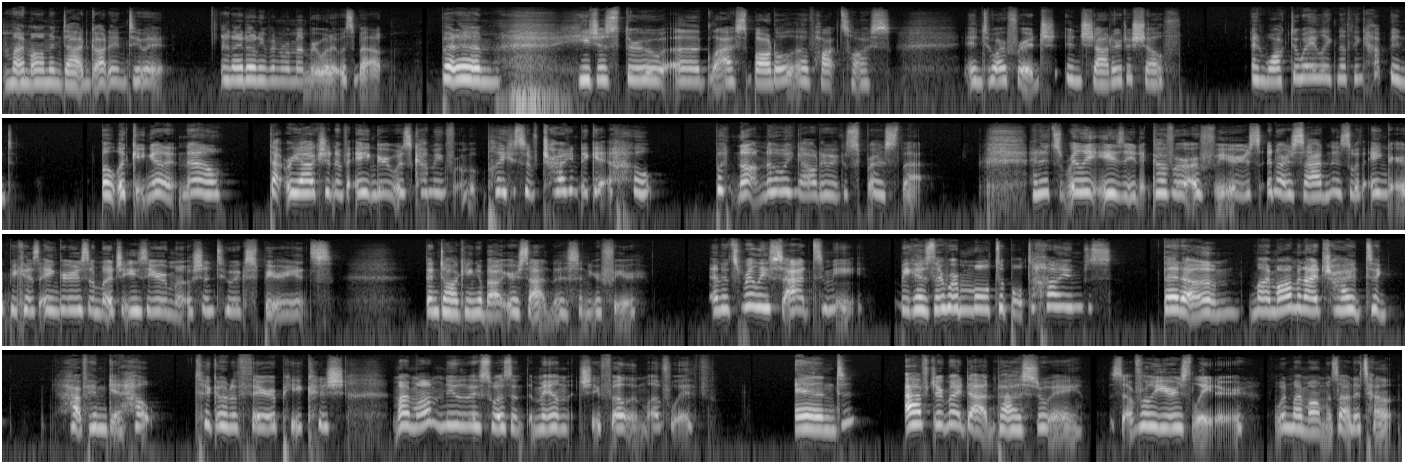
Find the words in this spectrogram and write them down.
my mom and dad got into it. And I don't even remember what it was about. But um he just threw a glass bottle of hot sauce into our fridge and shattered a shelf and walked away like nothing happened. But looking at it now, that reaction of anger was coming from a place of trying to get help, but not knowing how to express that. And it's really easy to cover our fears and our sadness with anger because anger is a much easier emotion to experience than talking about your sadness and your fear. And it's really sad to me because there were multiple times that um my mom and I tried to have him get help to go to therapy because my mom knew this wasn't the man that she fell in love with. And after my dad passed away, several years later, when my mom was out of town,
